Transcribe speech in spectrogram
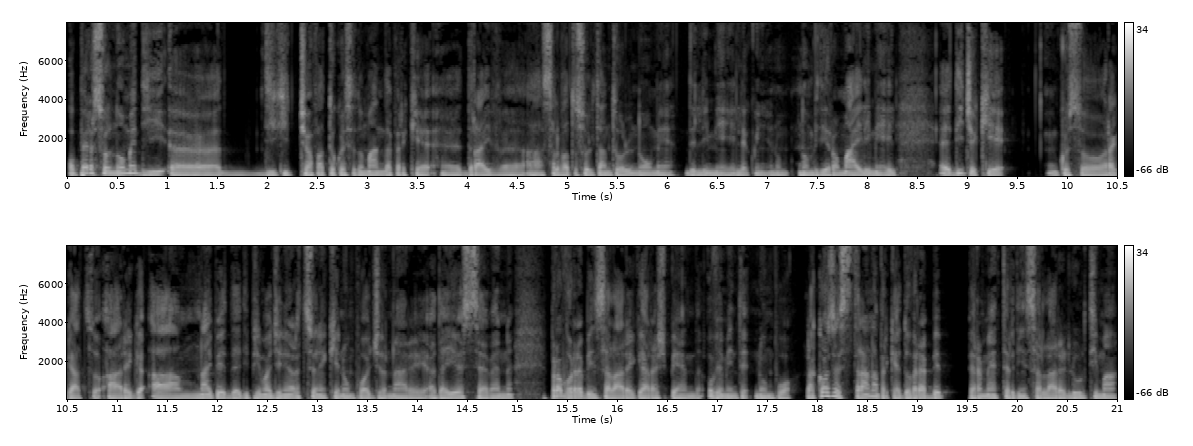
Ho perso il nome di, uh, di chi ci ha fatto questa domanda perché uh, Drive ha salvato soltanto il nome dell'email, quindi non, non vi dirò mai l'email. Eh, dice che questo ragazzo ha, rega- ha, un iPad di prima generazione che non può aggiornare ad iOS 7, però vorrebbe installare GarageBand. Ovviamente non può. La cosa è strana perché dovrebbe permettere di installare l'ultima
